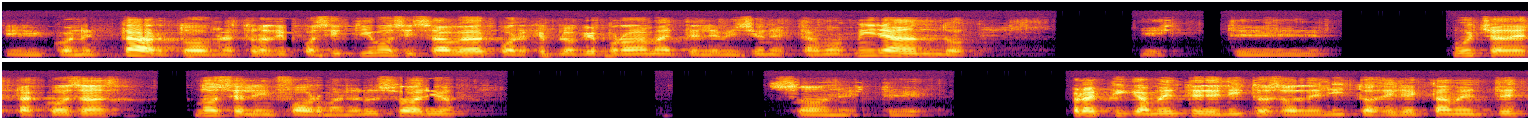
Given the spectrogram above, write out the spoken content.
eh, conectar todos nuestros dispositivos y saber, por ejemplo, qué programa de televisión estamos mirando. Este, muchas de estas cosas no se le informan al usuario, son este, prácticamente delitos o delitos directamente,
